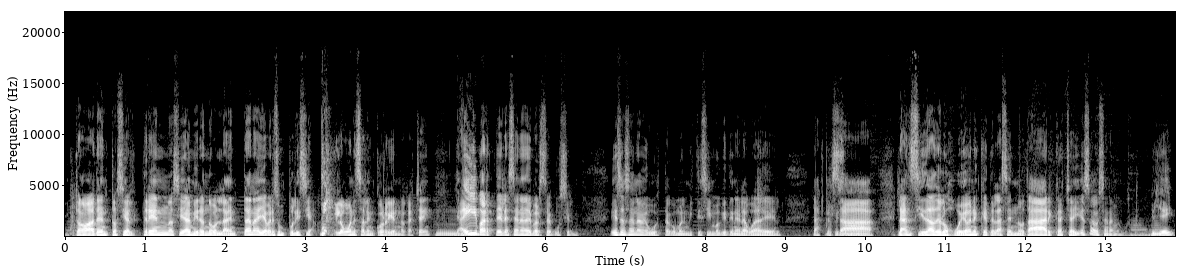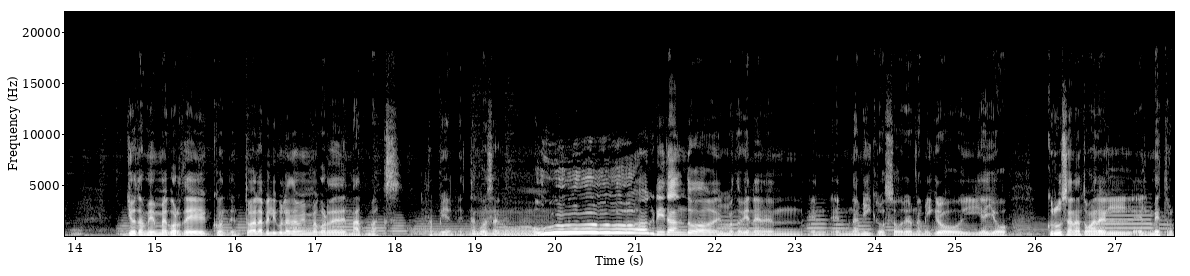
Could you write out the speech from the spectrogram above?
Y Estamos atentos hacia el tren, así mirando por la ventana y aparece un policía. ¡Pum! Y los buenos salen corriendo, ¿cachai? Y ahí parte la escena de persecución. Esa escena me gusta, como el misticismo que tiene la weá de él. Las pisadas, la ansiedad de los weones que te la hacen notar, ¿cachai? Esa escena me gusta. ¿BJ? Yo también me acordé, con- en toda la película también me acordé de Mad Max. También, esta cosa como "Uh", gritando eh, Mm. cuando vienen en, en- en una micro, sobre una micro y ellos cruzan a tomar el, el metro.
